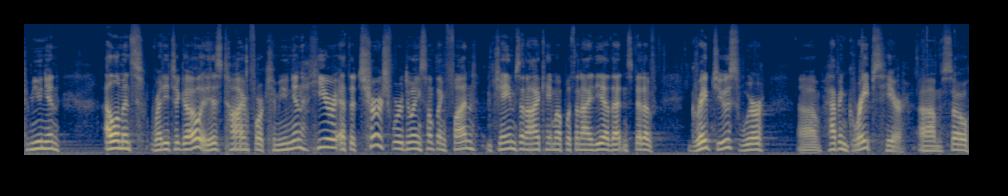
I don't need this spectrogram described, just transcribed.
Communion elements ready to go. It is time for communion. Here at the church, we're doing something fun. James and I came up with an idea that instead of grape juice, we're um, having grapes here. Um, so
